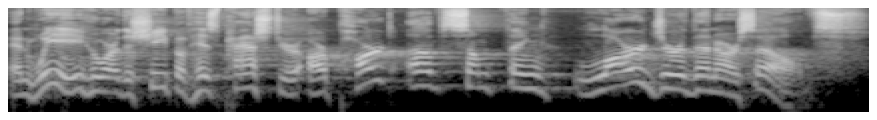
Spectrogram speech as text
And we, who are the sheep of his pasture, are part of something larger than ourselves.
